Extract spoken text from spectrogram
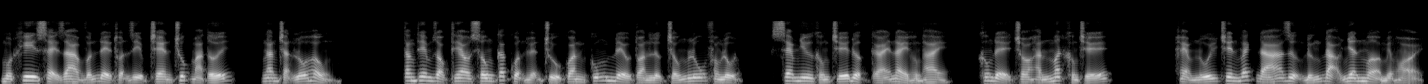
một khi xảy ra vấn đề thuận dịp chen chúc mà tới, ngăn chặn lỗ hổng. Tăng thêm dọc theo sông các quận huyện chủ quan cũng đều toàn lực chống lũ phong lụt, xem như khống chế được cái này hồng thai, không để cho hắn mất khống chế. Hẻm núi trên vách đá dựng đứng đạo nhân mở miệng hỏi,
